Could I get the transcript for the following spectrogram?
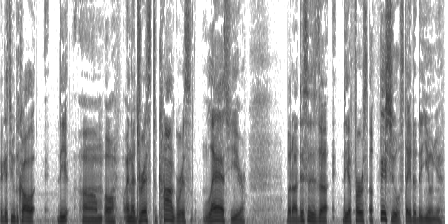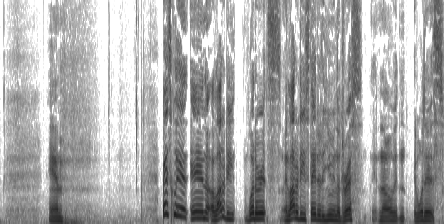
I guess you can call it the um or an address to Congress last year, but uh, this is uh, the first official State of the Union, and basically, in a lot of the whether it's a lot of these State of the Union address, you know, whether it's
